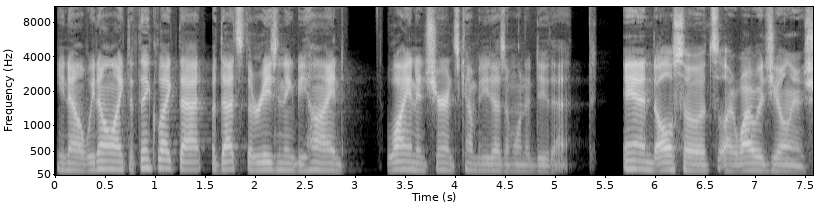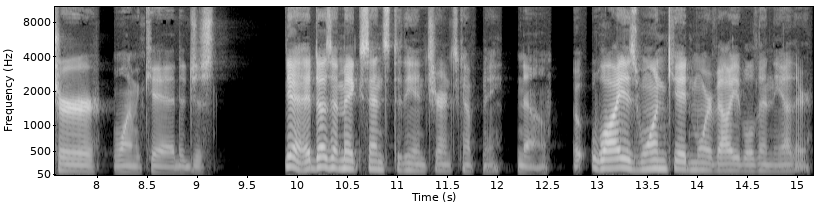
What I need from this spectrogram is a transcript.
You know, we don't like to think like that, but that's the reasoning behind why an insurance company doesn't want to do that. And also, it's like, why would you only insure one kid? It just, Yeah, it doesn't make sense to the insurance company. no. Why is one kid more valuable than the other?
